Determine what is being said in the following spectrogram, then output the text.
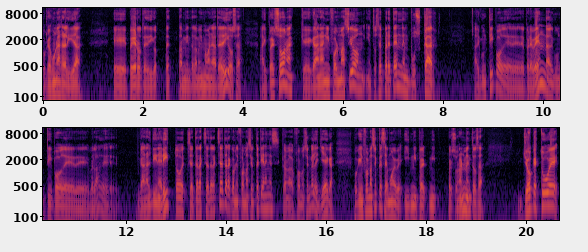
porque es una realidad. Eh, pero te digo, también de la misma manera te digo, o sea, hay personas que ganan información y entonces pretenden buscar algún tipo de, prebenda, algún tipo de, ¿verdad? De ganar dinerito, etcétera, etcétera, etcétera, con la información que tienen, en- con la información que les llega, porque hay información que se mueve y mi, mi- personalmente, o sea, yo que estuve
